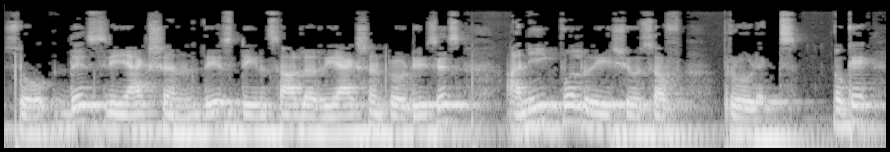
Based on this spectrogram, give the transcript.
So this reaction this Diels-Alder reaction produces unequal ratios of products. Okay?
